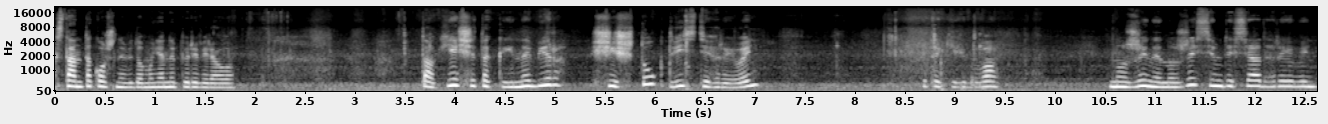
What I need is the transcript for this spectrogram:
Стан також невідомий, я не перевіряла. Так, є ще такий набір. 6 штук, 200 гривень. І таких два ножи, не ножи 70 гривень.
